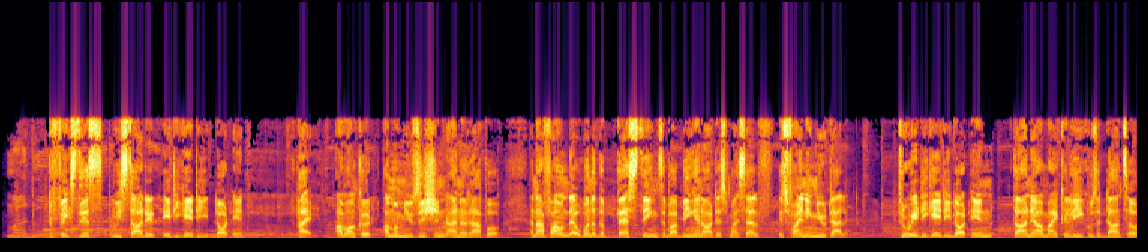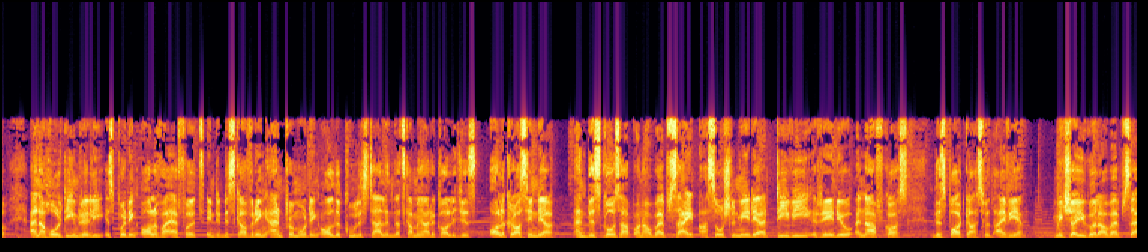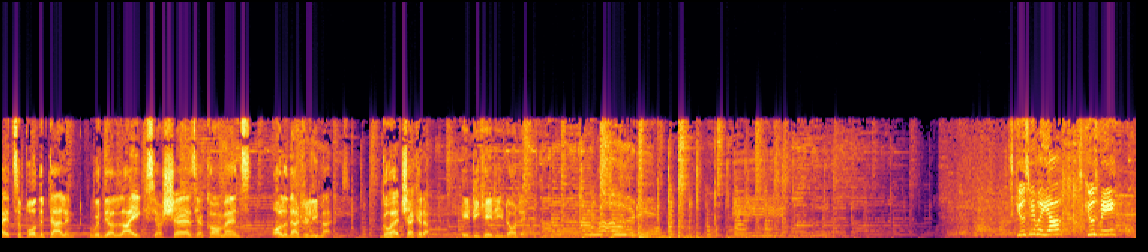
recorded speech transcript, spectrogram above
To fix this, we started atkt.in. Hi, I'm Ankur. I'm a musician and a rapper, and I found that one of the best things about being an artist myself is finding new talent. through atkt.in, Tanya, my colleague who's a dancer, and our whole team really is putting all of our efforts into discovering and promoting all the coolest talent that's coming out of colleges all across India. And this goes up on our website, our social media, TV, radio, and of course, this podcast with IVM. Make sure you go to our website, support the talent with your likes, your shares, your comments. All of that really matters. Go ahead, check it out. atkt.in. Excuse me, भैया. Excuse me.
